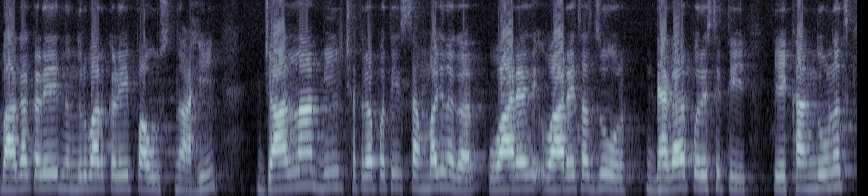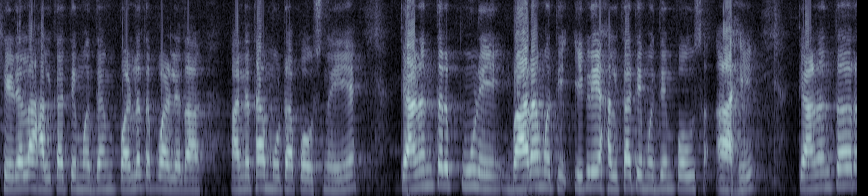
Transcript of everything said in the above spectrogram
भागाकडे नंदुरबारकडे पाऊस नाही. जालना बीड छत्रपती संभाजीनगर वाऱ्या वाऱ्याचा जोर ढगाळ परिस्थिती एखादोनच खेड्याला हलका ते मध्यम पडला तर पडलेला अन्यथा मोठा पाऊस नाही आहे त्यानंतर पुणे बारामती इकडे हलका ते मध्यम पाऊस आहे. त्यानंतर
